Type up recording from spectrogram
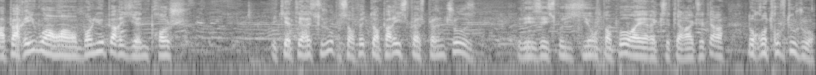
à Paris ou en, en banlieue parisienne proche. Et qui intéressent toujours, parce qu'en fait, en Paris, il se passe plein de choses. Des expositions temporaires, etc., etc. Donc on trouve toujours.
